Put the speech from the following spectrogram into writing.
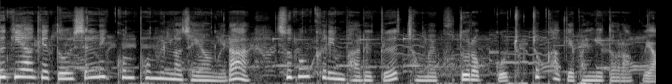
특이하게도 실리콘 포뮬러 제형이라 수분 크림 바르듯 정말 부드럽고 촉촉하게 발리더라고요.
